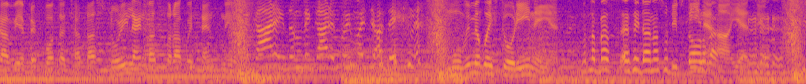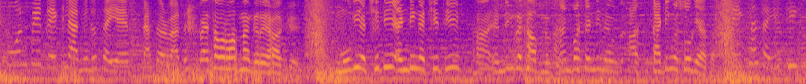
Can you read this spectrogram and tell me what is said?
इसका वी बहुत अच्छा था। स्टोरी लाइन बस थोड़ा कोई सेंस नहीं होता। बेकार एकदम बेकार है कोई मत जाओ देखने। मूवी में कोई स्टोरी ही नहीं है। मतलब बस ऐसे ही डायनासोर दौड़ है। रहा हाँ। है यस यस फ़ोन पे देख ले आदमी तो सही है पैसा बर्बाद। है पैसा बर्बाद ना करे यहाँ के। मूवी अच्छी थी एंडिंग अच्छी थी। हाँ एंडिंग देखा आपने से बस एंडिंग स्टार्टिंग में सो गया था। देखना चाहिए ठीक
